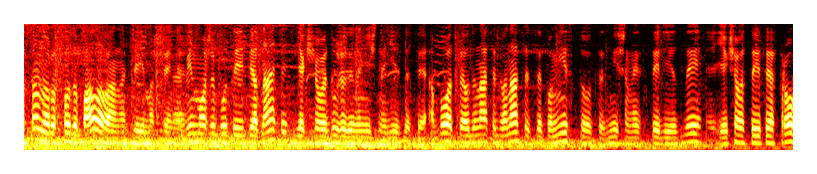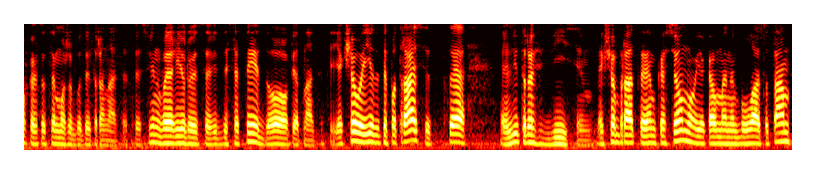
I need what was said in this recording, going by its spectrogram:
Стосовно розходу палива на цій машині, він може бути і 15, якщо ви дуже динамічно їздите, або це 11-12, це по місту, це змішаний стиль їзди. Якщо ви стоїте в пробках, то це може бути 13. Тобто він варіюється від 10 до 15. Якщо ви їдете по трасі, то це літрів 8. Якщо брати МК7, яка в мене була, то там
